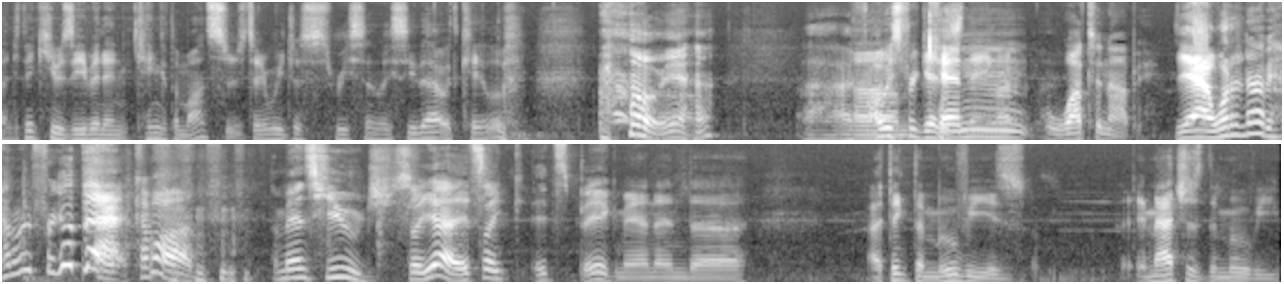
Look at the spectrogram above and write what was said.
and I think he was even in King of the Monsters. Didn't we just recently see that with Caleb? Oh Um, yeah, Uh, I always Um, forget Ken his name. I- Watanabe. Yeah, Watanabe. How do I forget that? Come on, that man's huge. So yeah, it's like it's big, man, and uh, I think the movie is it matches the movie.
